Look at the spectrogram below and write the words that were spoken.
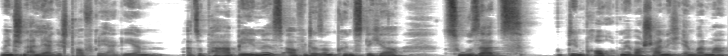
Menschen allergisch drauf reagieren. Also Parabene ist auch wieder so ein künstlicher Zusatz, den braucht mir wahrscheinlich irgendwann mal,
